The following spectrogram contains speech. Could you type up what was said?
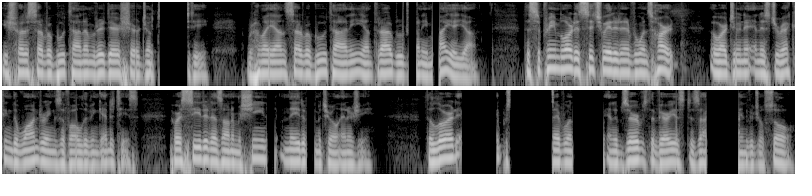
Ishvara sarvabhutanam hrider sharjamiti brahmayan sarvabhutani yantra rudrani mayaya. The Supreme Lord is situated in everyone's heart, O Arjuna, and is directing the wanderings of all living entities, who are seated as on a machine made of material energy. The Lord everyone and observes the various desires of the individual soul.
